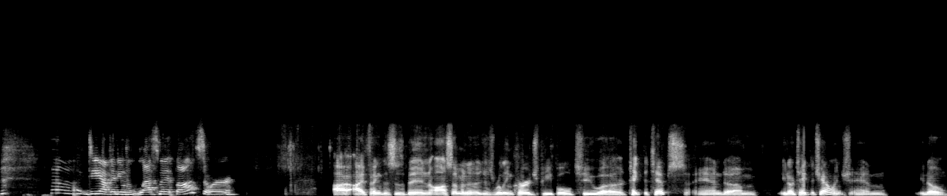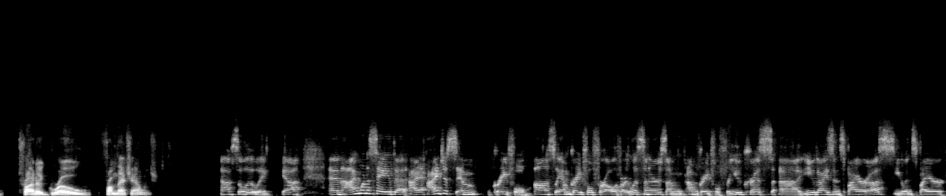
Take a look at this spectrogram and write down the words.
Do you have any last minute thoughts or? I, I think this has been awesome, and I just really encourage people to uh, take the tips and um, you know take the challenge, and you know try to grow from that challenge. Absolutely. Yeah. And I want to say that I, I just am grateful. Honestly, I'm grateful for all of our listeners. I'm, I'm grateful for you, Chris. Uh, you guys inspire us. You inspire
